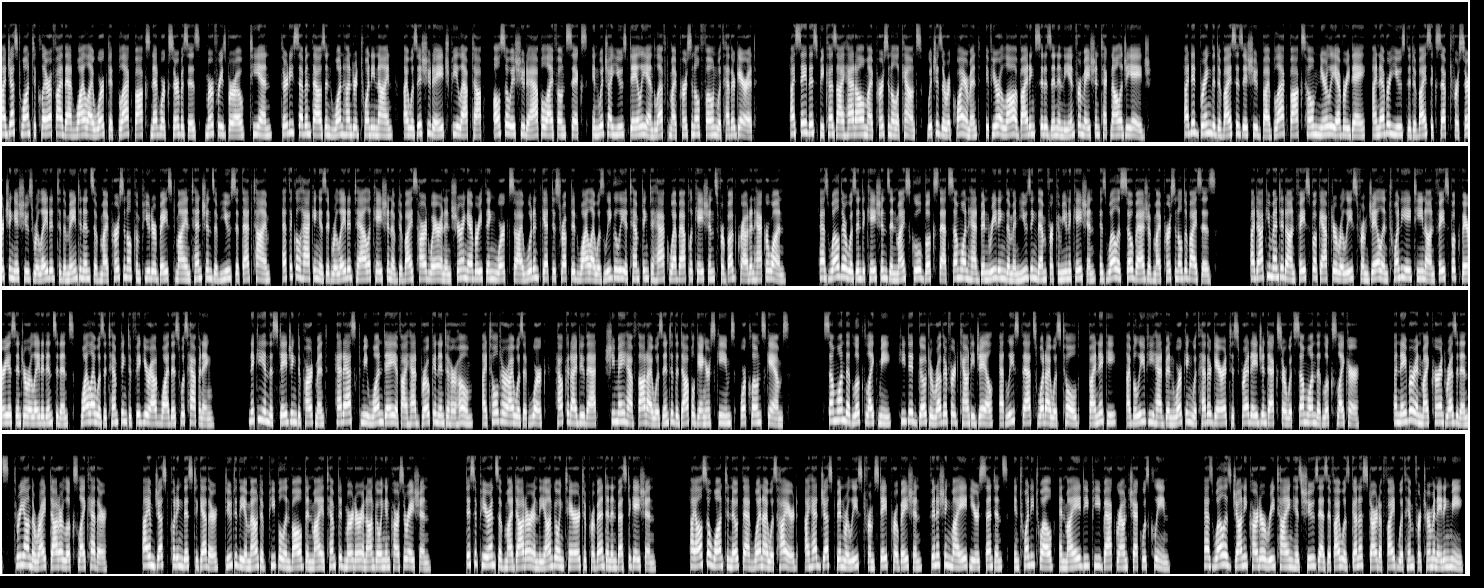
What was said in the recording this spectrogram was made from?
I just want to clarify that while I worked at Black Box Network Services, Murfreesboro, TN 37129, I was issued a HP laptop, also issued a Apple iPhone 6, in which I used daily and left my personal phone with Heather Garrett. I say this because I had all my personal accounts, which is a requirement if you're a law abiding citizen in the information technology age. I did bring the devices issued by Black Box home nearly every day. I never used the device except for searching issues related to the maintenance of my personal computer based my intentions of use at that time. Ethical hacking is it related to allocation of device hardware and ensuring everything worked so I wouldn't get disrupted while I was legally attempting to hack web applications for BugCrowd and HackerOne. As well, there was indications in my school books that someone had been reading them and using them for communication, as well as sobage of my personal devices. I documented on Facebook after release from jail in 2018 on Facebook various interrelated incidents, while I was attempting to figure out why this was happening. Nikki in the staging department had asked me one day if I had broken into her home. I told her I was at work. How could I do that? She may have thought I was into the doppelganger schemes or clone scams. Someone that looked like me, he did go to Rutherford County Jail, at least that's what I was told, by Nikki. I believe he had been working with Heather Garrett to spread Agent X or with someone that looks like her. A neighbor in my current residence, three on the right daughter looks like Heather. I am just putting this together, due to the amount of people involved in my attempted murder and ongoing incarceration. Disappearance of my daughter and the ongoing terror to prevent an investigation. I also want to note that when I was hired, I had just been released from state probation, finishing my eight years sentence, in 2012, and my ADP background check was clean. As well as Johnny Carter retying his shoes as if I was gonna start a fight with him for terminating me.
